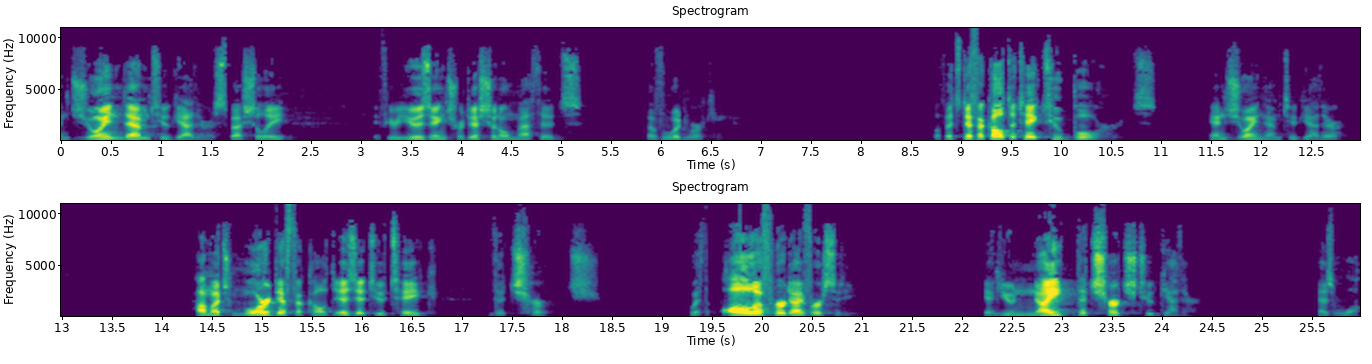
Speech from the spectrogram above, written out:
and join them together, especially if you're using traditional methods of woodworking? Well, if it's difficult to take two boards and join them together, how much more difficult is it to take the church with all of her diversity and unite the church together as one?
